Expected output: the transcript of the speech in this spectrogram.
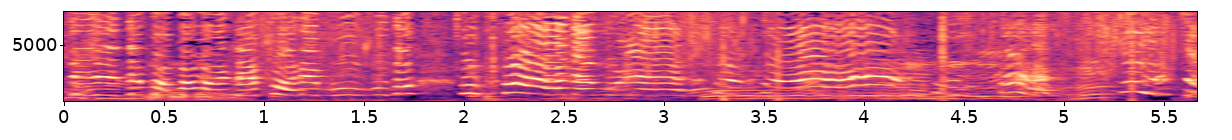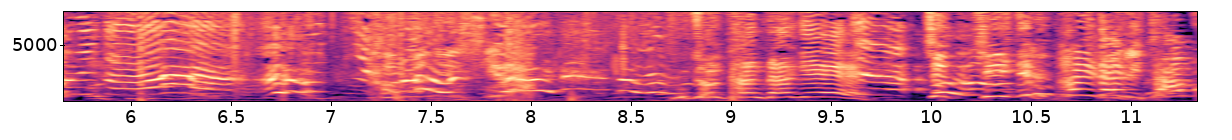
내, 내, 봐봐, 내 발에 뭐 묻어. 아, 나 몰라. 저리 가. 가만히 있으라. 부족한다게. 저 뒤집 팔다리 잡으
